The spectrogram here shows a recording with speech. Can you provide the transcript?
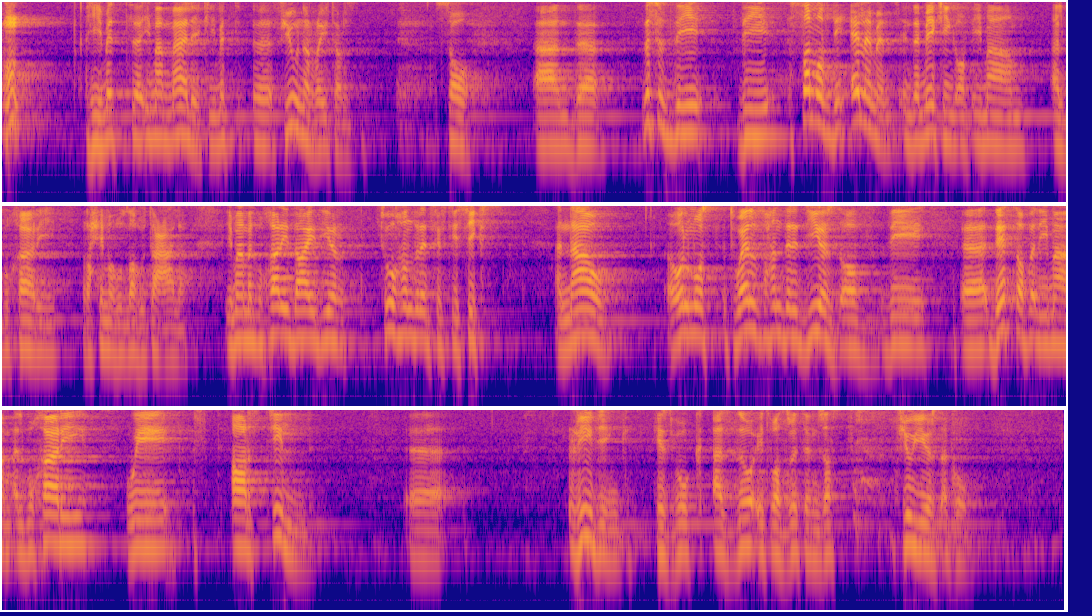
he met uh, Imam Malik. He met uh, few narrators. So, and uh, this is the, the, some of the elements in the making of Imam al-Bukhari, rahimahullah ta'ala. Imam al-Bukhari died here 256. And now, almost 1200 years of the uh, death of al-Imam al-Bukhari, we are still uh, reading his book as though it was written just a few years ago.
